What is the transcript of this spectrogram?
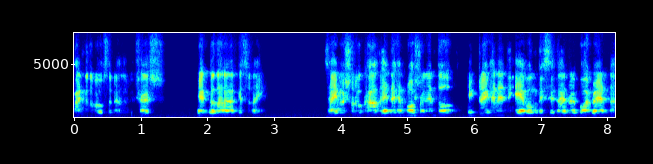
আইনগত ব্যবস্থা নেওয়া যাবে? শেষ। একটা দ্বারা আর কিছু নাই। সাইবার সুরক্ষা দেখেন প্রশ্ন কিন্তু একটু এখানে দিয়ে এবং দিচ্ছে তাই ভয় পেয়েন না।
